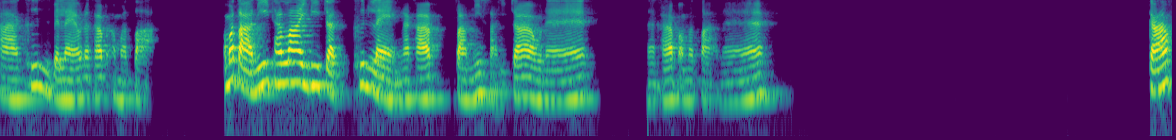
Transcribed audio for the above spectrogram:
ขาขึ้นไปแล้วนะครับ อมตะ อมตะนี้ถ้าไล่นี่จะขึ้นแรงนะครับ ตามนิสัยเจ้านะนะครับ อมตะนะกราฟ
